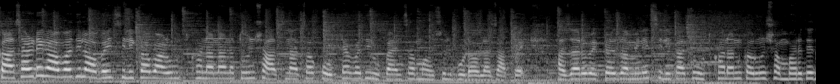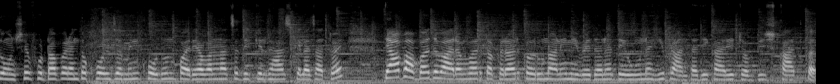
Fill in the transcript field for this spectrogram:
कासार्डे गावातील अवैध सिलिका वाळू उत्खननातून शासनाचा कोट्यवधी रुपयांचा महसूल बुडवला जातोय. हजारो हेक्टर जमिनीत सिलिकाचं उत्खनन करून शंभर ते दोनशे फुटापर्यंत खोल जमीन खोदून पर्यावरणाचा देखील ऱ्हास केला जातोय. त्याबाबत वारंवार तक्रार करून आणि निवेदनं देऊनही प्रांताधिकारी जगदीश कातकर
